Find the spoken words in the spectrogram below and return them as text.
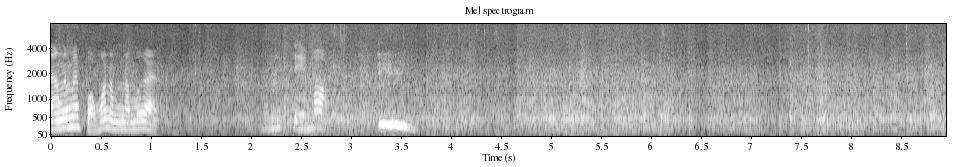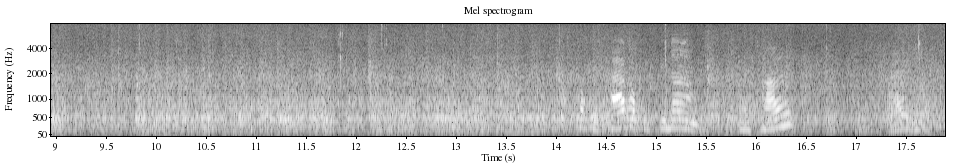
chẳng nó mới bỏ mất nằm nằm rồi มันนี้เต็มอะเขาไปค้าเขาไปกินน่ะ Mà thái ขายเนี่ย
